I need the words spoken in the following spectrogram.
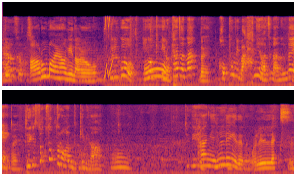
자연스럽지. 아로마 향이 나요. 그리고 이거 오. 이렇게 하잖아? 네. 거품이 많이 나진 않은데 네. 되게 쏙쏙 들어가는 느낌이 나. 음. 되게 향이 힐링이 되는 거야. 릴렉스.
